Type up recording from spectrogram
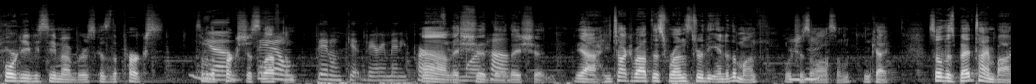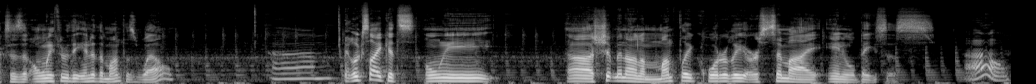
Poor DVC members, because the perks, some of the perks just left them. They don't get very many perks. Ah, they anymore, should huh? though. They should. Yeah, you talked about this runs through the end of the month, which is Mm-hmm. awesome. Okay, so this bedtime box is it only through the end of the month as well? Um, It looks like it's only uh, shipment on a monthly, quarterly, or semi-annual basis. oh,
